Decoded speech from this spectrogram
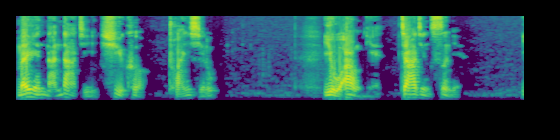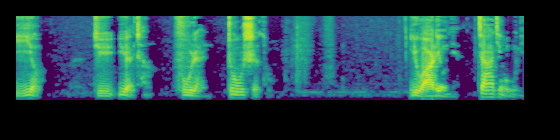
门人南大吉续刻《传习录》。一五二五年，嘉靖四年，乙酉，居越城。夫人朱氏族。一五二六年，嘉靖五年，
